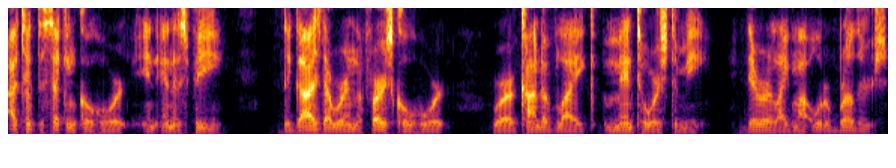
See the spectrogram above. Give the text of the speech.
I took the second cohort in NSP. The guys that were in the first cohort were kind of like mentors to me. They were like my older brothers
